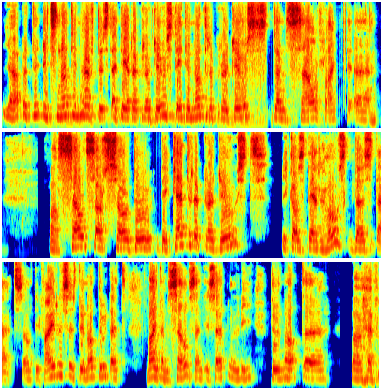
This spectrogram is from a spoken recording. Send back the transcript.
Yeah, but it's not enough just that they reproduce. They do not reproduce themselves like, uh, well, cells are so do. They get reproduced because their host does that. So the viruses do not do that by themselves, and they certainly do not. Uh, have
